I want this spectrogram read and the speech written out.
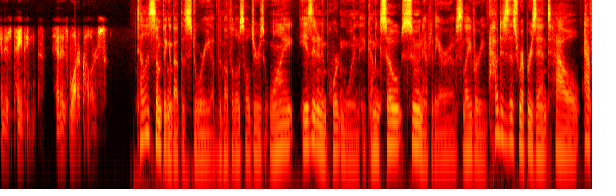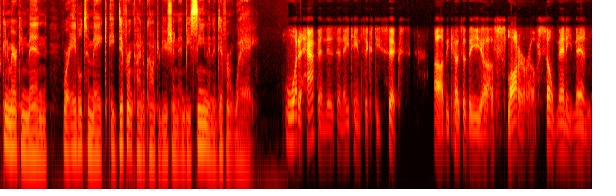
in his paintings and his watercolors. Tell us something about the story of the Buffalo Soldiers. Why is it an important one, coming so soon after the era of slavery? How does this represent how African American men were able to make a different kind of contribution and be seen in a different way? What had happened is in 1866, uh, because of the uh, slaughter of so many men,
